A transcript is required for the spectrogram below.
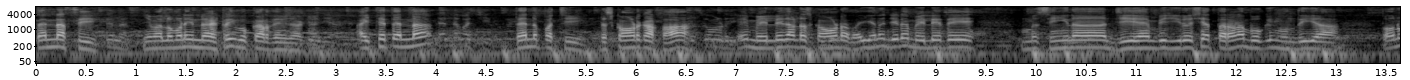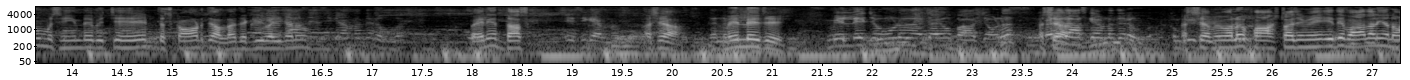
380 380 ਜੇ ਮੰਨ ਲਓ ਮਣੀ ਇੰਡਸਟਰੀ ਬੁੱਕ ਕਰਦੇ ਹੋ ਜਾ ਕੇ। ਇੱਥੇ 3 325 325 ਡਿਸਕਾਊਂਟ ਕਰਤਾ। ਡਿਸਕਾਊਂਟ ਦੀ ਇਹ ਮੇਲੇ ਦਾ ਡਿਸਕਾਊਂਟ ਆ ਬਾਈ ਹੈ ਨਾ? ਜਿਹੜਾ ਮੇਲੇ ਤੇ ਮਸ਼ੀਨ GMB 076 ਆ ਨਾ ਬੁਕਿੰਗ ਹੁੰਦੀ ਆ ਤਾਂ ਉਹਨੂੰ ਮਸ਼ੀਨ ਦੇ ਵਿੱਚ ਇਹ ਡਿਸਕਾਊਂਟ ਚੱਲਦਾ ਜੱਗੀ ਬਾਈ ਕਹਿੰਦਾ। ਏਸੀ ਕੈਬਨ ਤੇ ਰਹੂਗਾ ਪਹਿਲੀਆਂ 10 ਏਸੀ ਕੈਬਨ ਅੱਛਾ ਮੇਲੇ 'ਚ। ਮੇਲੇ ਚ ਹੋਣ ਚਾਹੇ ਉਹ ਬਾਅਦ ਚ ਹੋਣ ਅੱਛਾ। ਪਹਿਲੇ 10 ਕੈਬਨ ਤੇ ਰਹੂਗਾ ਅੱਛਾ ਮੈਂ ਮਤਲਬ ਫਾਸਟ ਆ ਜਿਵੇਂ ਇਹਦੇ ਬਾਅਦ ਵਾਲੀਆਂ 9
